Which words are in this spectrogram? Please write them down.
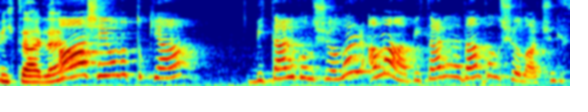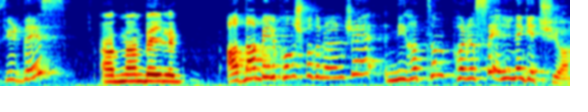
Bihter'le. Aa şeyi unuttuk ya. Bihter'le konuşuyorlar ama Bihter'le neden konuşuyorlar? Çünkü Firdevs Adnan Bey'le. Adnan Bey'le konuşmadan önce Nihat'ın parası eline geçiyor.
